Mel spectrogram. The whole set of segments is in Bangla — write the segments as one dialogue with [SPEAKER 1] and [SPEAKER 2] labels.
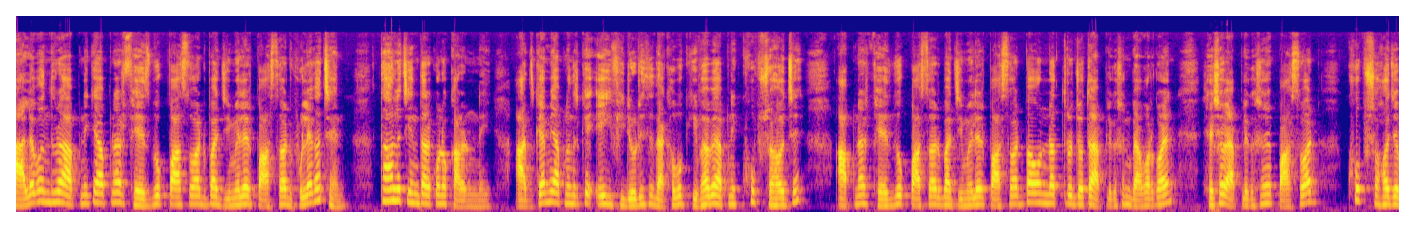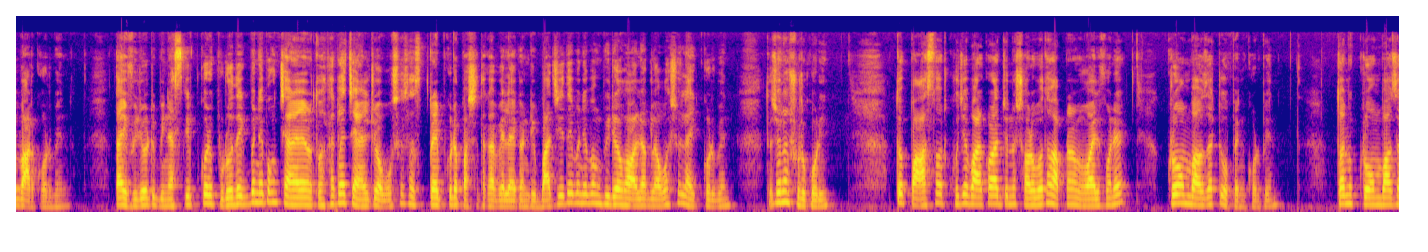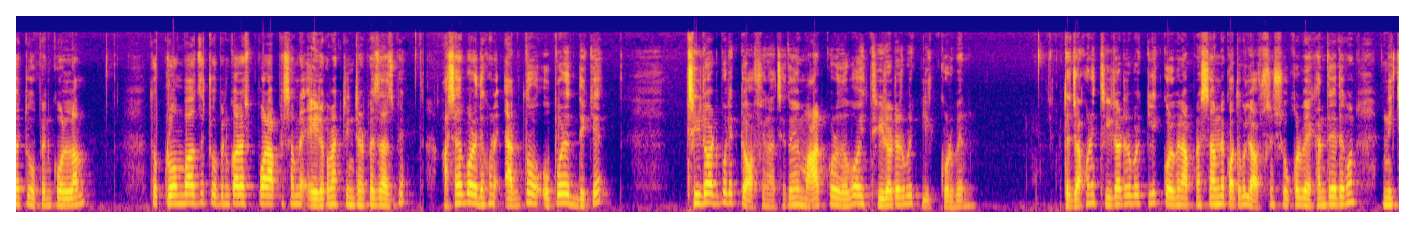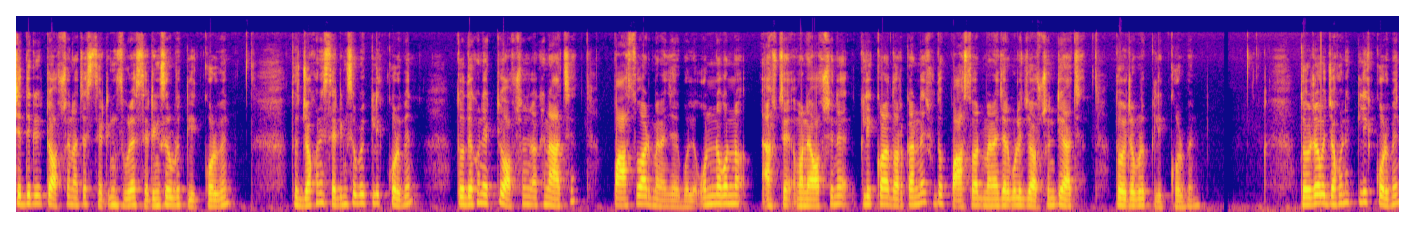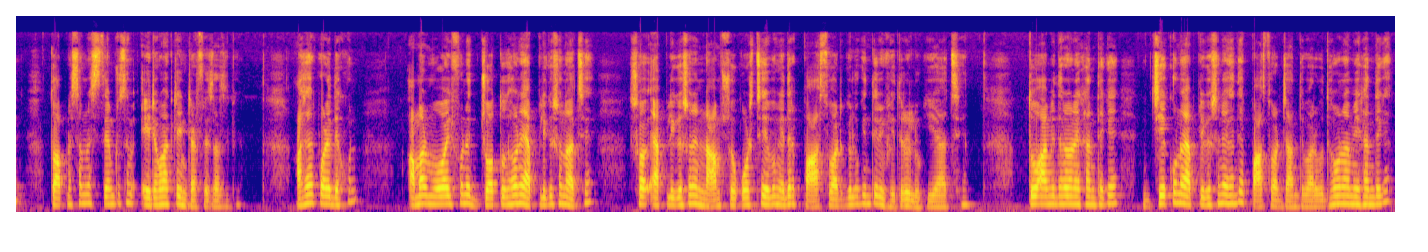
[SPEAKER 1] হ্যালো বন্ধুরা, আপনি কি আপনার ফেসবুক পাসওয়ার্ড বা জিমেলের পাসওয়ার্ড ভুলে গেছেন? তাহলে চিন্তার কোনো কারণ নেই। আজকে আমি আপনাদেরকে এই ভিডিওটিতে দেখাবো কীভাবে আপনি খুব সহজে আপনার ফেসবুক পাসওয়ার্ড বা জিমেলের পাসওয়ার্ড বা অন্যত্র যত অ্যাপ্লিকেশন ব্যবহার করেন, সেসব অ্যাপ্লিকেশনের পাসওয়ার্ড খুব সহজে বার করবেন। তাই ভিডিওটি বিনা স্কিপ করে পুরো দেখবেন এবং চ্যানেলে নতুন থাকলে চ্যানেলটি অবশ্যই সাবস্ক্রাইব করে পাশে থাকা বেল আইকনটি বাজিয়ে দেবেন এবং ভিডিও ভালো লাগলে অবশ্যই লাইক করবেন। তো চলুন শুরু করি। তো পাসওয়ার্ড খুঁজে বার করার জন্য সর্বপ্রথম আপনার মোবাইল ফোনের ক্রোম ব্রাউজারটি ওপেন করবেন। তো আমি ক্রোম ব্রাউজারটি ওপেন করলাম। তো ক্রোম ব্রাউজারটি ওপেন করার পর আপনার সামনে এইরকম একটা ইন্টারফেস আসবে। আসার পরে দেখুন, একদম ওপরের দিকে থ্রি ডট বলে একটি অপশন আছে। তো আমি মার্ক করে দেবো, ওই থ্রি ডটের উপরে ক্লিক করবেন। তো যখনই থ্রি ডটের উপর ক্লিক করবেন, আপনার সামনে কতগুলি অপশন শো করবে। এখান থেকে দেখুন, নিচের দিকে একটা অপশন আছে সেটিংস বলে সেটিংসের উপরে ক্লিক করবেন। তো যখনই সেটিংসের উপরে ক্লিক করবেন তো দেখুন, একটি অপশন এখানে আছে পাসওয়ার্ড ম্যানেজার বলে। অন্য কোনো মানে অপশনে ক্লিক করার দরকার নেই, শুধু পাসওয়ার্ড ম্যানেজার বলে যে অপশনটি আছে, তো ওইটার উপরে ক্লিক করবেন। তো ওইটার উপর যখনই ক্লিক করবেন, তো আপনার সামনে সেম টু সেম এইরকম একটা ইন্টারফেস আসবে। আসার পরে দেখুন, আমার মোবাইল ফোনে যত ধরনের অ্যাপ্লিকেশন আছে, সব অ্যাপ্লিকেশনের নাম শো করছে এবং এদের পাসওয়ার্ডগুলো কিন্তু এর ভিতরে লুকিয়ে আছে। তো আমি ধরুন এখান থেকে যে কোনো অ্যাপ্লিকেশনে এখান থেকে পাসওয়ার্ড জানতে পারব। ধরুন আমি এখান থেকে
